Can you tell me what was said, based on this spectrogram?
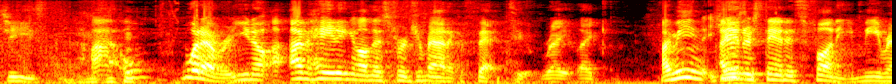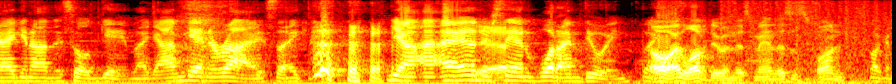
jeez. Whatever. You know, I- I'm hating on this for dramatic effect too, right? Like, I mean, I understand it's funny me ragging on this old game. Like, I'm getting a rise. Like, yeah, I, I understand what I'm doing. Like, Oh, I love doing this, man. This is fun. fucking.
